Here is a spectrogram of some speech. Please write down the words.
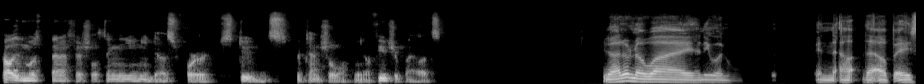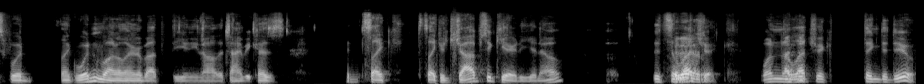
probably the most beneficial thing the union does for students, potential you know future pilots. You know, I don't know why anyone in the Alpa Ace would like wouldn't want to learn about the union all the time because it's like it's like a job security, you know. It's electric. It what an electric thing to do.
